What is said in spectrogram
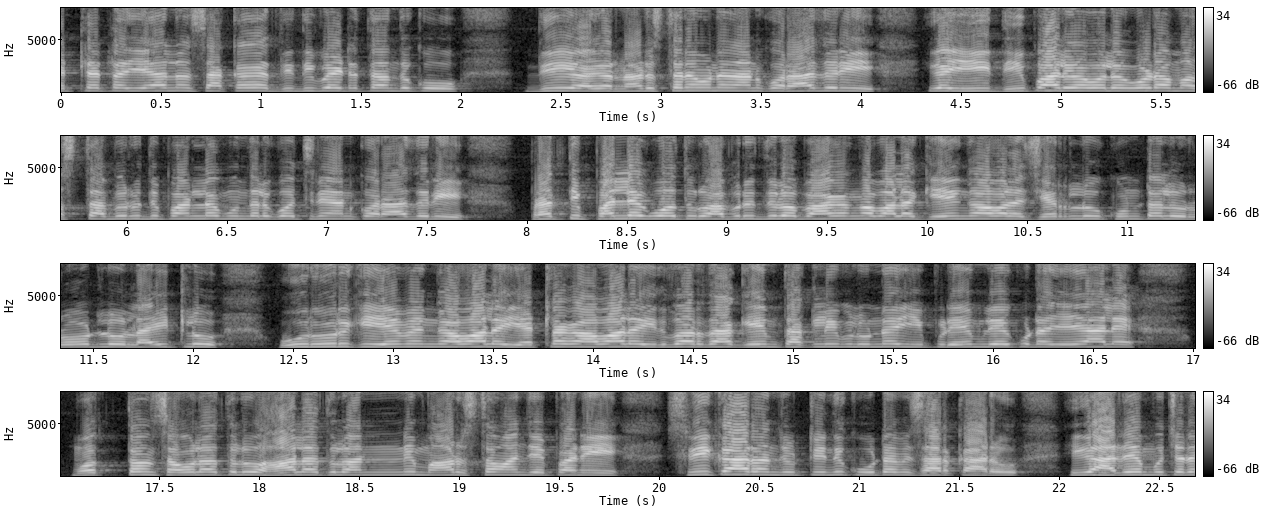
ఎట్లెట్లా చేయాలో చక్కగా దిద్దిపెట్టేందుకు దీ నడుస్తూనే ఉన్నది అనుకో రాదురి ఇక ఈ దీపావళిలో కూడా మస్తు అభివృద్ధి పనులు ముందరకు వచ్చినాయి అనుకో రాదురి ప్రతి పల్లెకు పోతురు అభివృద్ధిలో భాగంగా వాళ్ళకి ఏం కావాలి? చెరువులు కుంటలు రోడ్లు లైట్లు ఊరూరికి ఏమేం కావాలి? ఎట్లా కావాలి? ఇదివరకు దాకా ఏం తక్లీఫులు ఉన్నాయి? ఇప్పుడు ఏం లేకుండా చేయాలి? మొత్తం సవలతులు హాలతులు అన్నీ మారుస్తామని చెప్పని శ్రీకారం చుట్టింది కూటమి సర్కారు. ఇక అదే ముచ్చట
